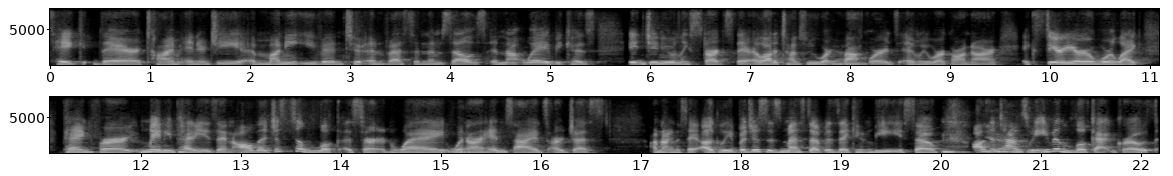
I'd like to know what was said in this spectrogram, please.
take their time, energy, and money even to invest in themselves in that way because it genuinely starts there. A lot of times we work yeah. backwards and we work on our exterior. We're like paying for mani pedis and all that just to look a certain way when yeah. our insides are just I'm not going to say ugly, but just as messed up as they can be. So oftentimes yeah. we even look at growth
